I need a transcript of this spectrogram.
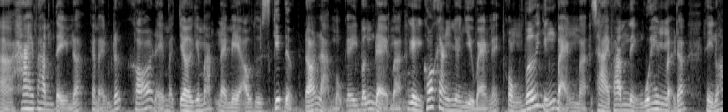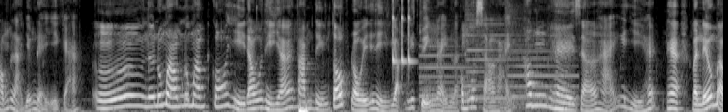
à, hai farm tiền đó các bạn rất khó để mà chơi cái map này mè auto skip được. Đó là một cái vấn đề mà gây khó khăn cho nhiều bạn đấy. Còn với những bạn mà xài farm tiền quen rồi đó thì nó không là vấn đề gì cả ừ đúng không? Đúng không? Có gì đâu thì giá farm tiền tốt rồi thì gặp cái chuyện này là không có sợ hãi. Không hề sợ hãi cái gì hết ha. Và nếu mà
